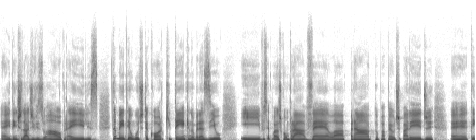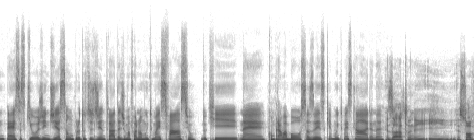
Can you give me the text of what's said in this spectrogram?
é, identidade visual para eles. Também tem o Gucci Decor, que tem aqui no Brasil, e você pode comprar vela, prato, papel de parede, é, tem peças que hoje em dia são produtos de entrada de uma forma muito mais fácil do que, né, comprar uma bolsa às vezes que é muito mais cara, né? Exato, e, e é só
